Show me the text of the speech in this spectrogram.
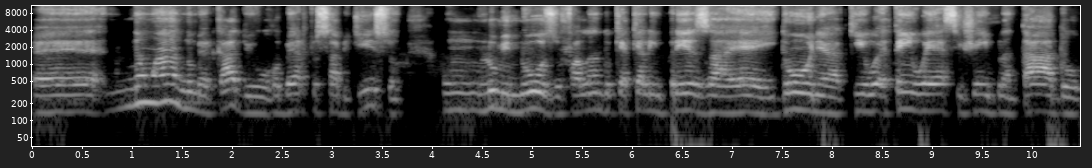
É, não há no mercado, e o Roberto sabe disso, um luminoso falando que aquela empresa é idônea, que tem o ESG implantado,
